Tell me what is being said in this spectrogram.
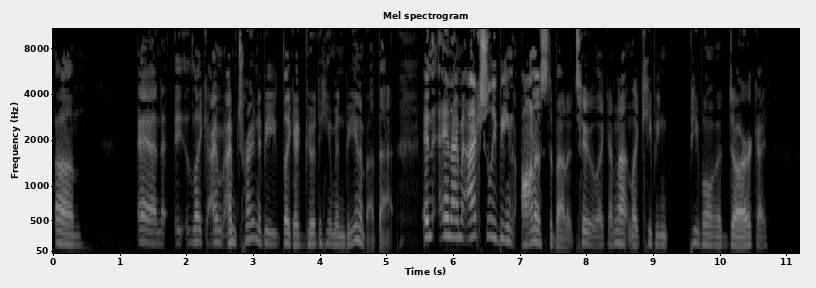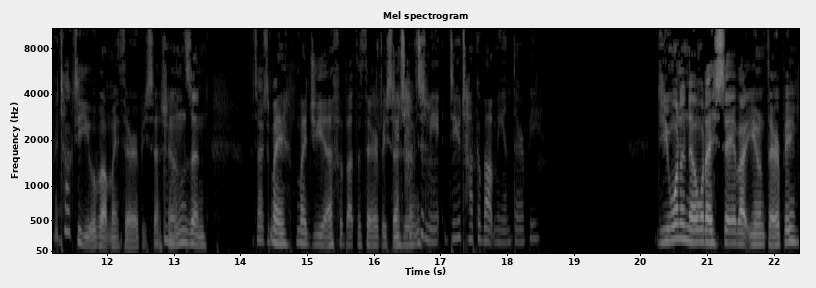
Um, and it, like I'm I'm trying to be like a good human being about that. And and I'm actually being honest about it too. Like I'm not like keeping people in the dark. I I talk to you about my therapy mm-hmm. sessions and I talk to my my GF about the therapy sessions. Do you talk to me? Do you talk about me in therapy? Do you want to know what I say about you in therapy?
